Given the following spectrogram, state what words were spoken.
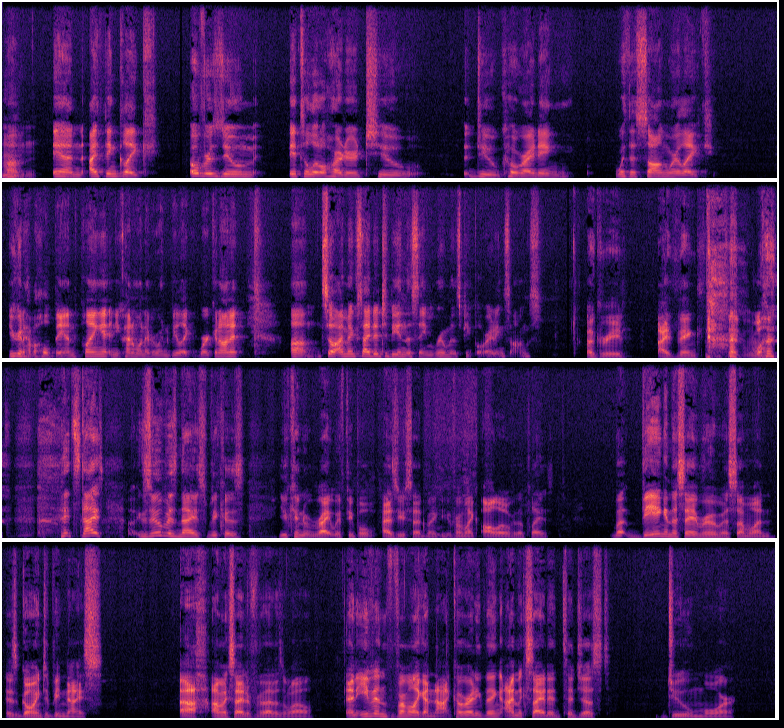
Mm. Um, and I think like over Zoom, it's a little harder to do co-writing with a song where like you're gonna have a whole band playing it and you kind of want everyone to be like working on it. Um, so I'm excited to be in the same room as people writing songs. Agreed. I think that one, it's nice. Zoom is nice because you can write with people, as you said, Mikey, from like all over the place. But being in the same room as someone is going to be nice. Ah, I'm excited for that as well. And even from like a not co-writing thing, I'm excited to just do more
